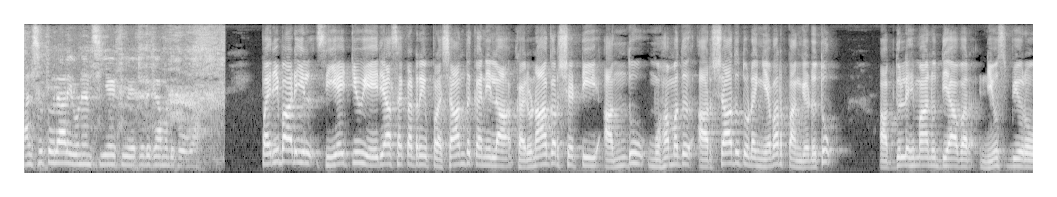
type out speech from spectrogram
മത്സ്യത്തൊഴിലാളി യൂണിയൻ സി ഐ ടി ഏറ്റെടുക്കാൻ വേണ്ടി പോവുക. പരിപാടിയിൽ C I T U area secretary Prashanth Kanila Karunakar Shetty Anthu Muhammad Arshad തുടങ്ങിയവർ പങ്കെടുത്തു. Abdul Rahman Udyavar news bureau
